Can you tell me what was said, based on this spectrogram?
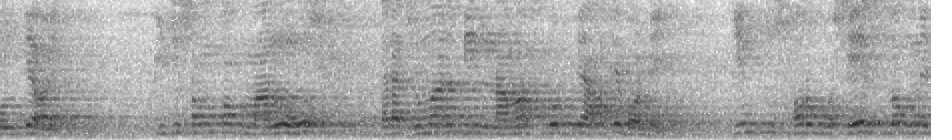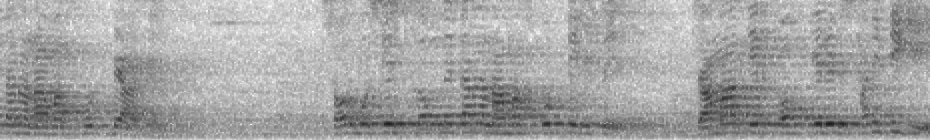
বলতে হয় কিছু সংখ্যক মানুষ তারা জুমার দিন নামাজ পড়তে আসে বটে, কিন্তু সর্বশেষ লগ্নে তারা নামাজ পড়তে আসে। সর্বশেষ লগ্নে তারা নামাজ পড়তে এসে জামাতের অজ্ঞের সারিতে গিয়ে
